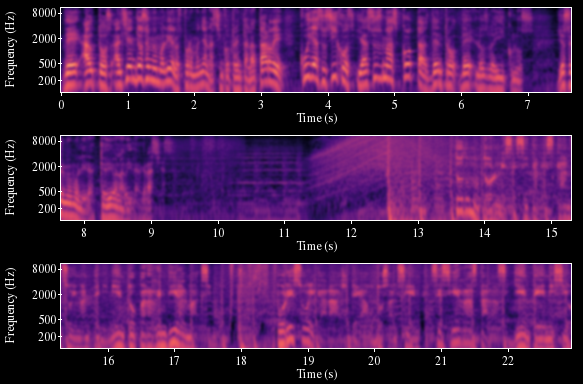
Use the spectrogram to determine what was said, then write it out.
de autos al 100. Yo soy Memo Lira, los espero mañana 5.30 de la tarde. Cuide a sus hijos y a sus mascotas dentro de los vehículos. Yo soy Memo Lira, que viva la vida. Gracias. Todo motor necesita descanso y mantenimiento para rendir al máximo. Por eso el garage de Autos al 100 se cierra hasta la siguiente emisión.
